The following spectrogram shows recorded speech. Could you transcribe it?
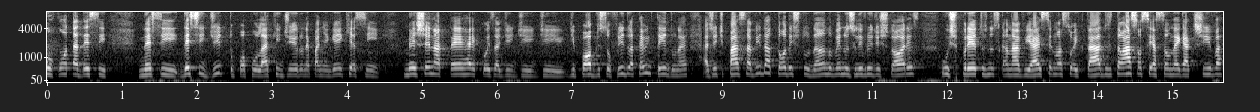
por conta desse, nesse, desse dito popular que dinheiro não é para ninguém, que assim, mexer na terra é coisa de, de, de, de pobre sofrido, até eu entendo, né? A gente passa a vida toda estudando, vendo os livros de histórias, os pretos nos canaviais sendo açoitados, então a associação negativa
